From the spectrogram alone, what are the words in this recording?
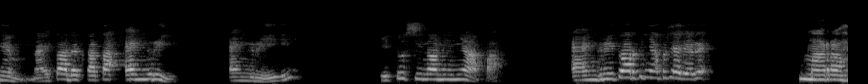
him. Nah, itu ada kata angry. Angry itu sinonimnya apa? Angry itu artinya apa sih, Adik-adik? Marah.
